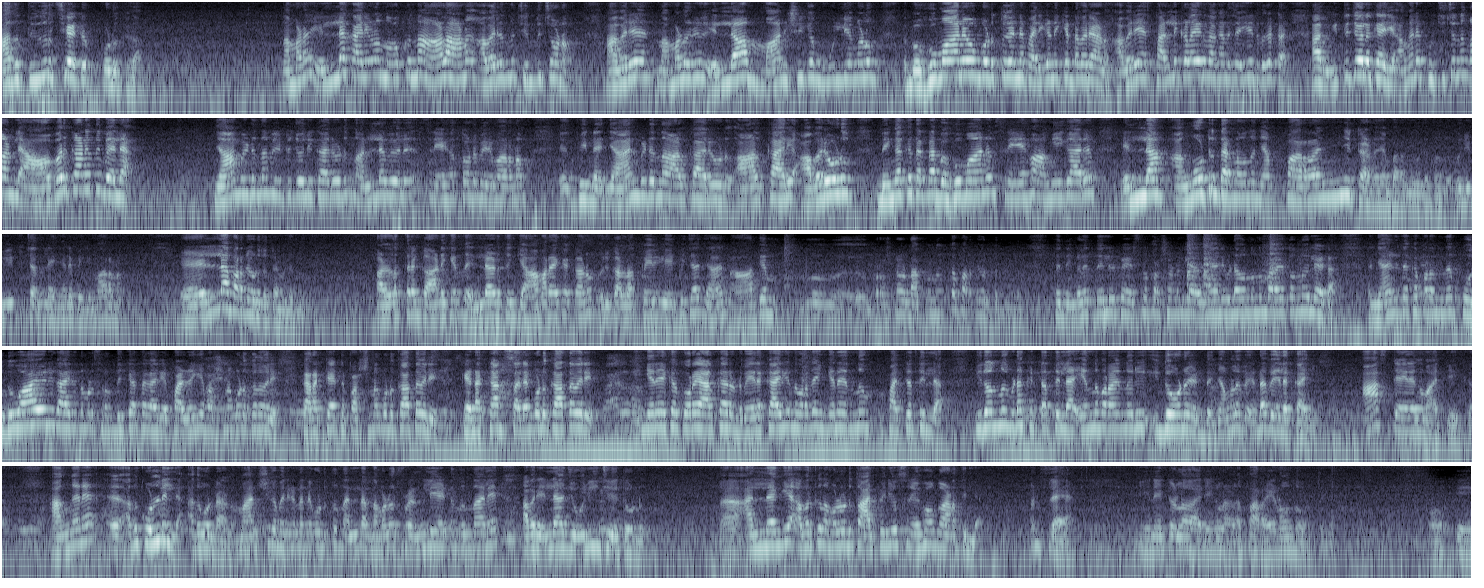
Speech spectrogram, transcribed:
അത് തീർച്ചയായിട്ടും കൊടുക്കുക. നമ്മുടെ എല്ലാ കാര്യങ്ങളും നോക്കുന്ന ആളാണ് അവരെന്ന് ചിന്തിച്ചോണം. അവരെ നമ്മളൊരു എല്ലാ മാനുഷിക മൂല്യങ്ങളും ബഹുമാനവും കൊടുത്തു തന്നെ പരിഗണിക്കേണ്ടവരാണ്. അവരെ തള്ളിക്കളയരുത് അങ്ങനെ ചെയ്യരുത് കേട്ടോ. ആ വീട്ടുജോലക്കാരി അങ്ങനെ പുച്ഛിച്ചൊന്നും കാണില്ല. അവർക്കാണിത് വില. ഞാൻ വിടുന്ന വീട്ടുജോലിക്കാരോട് നല്ല പോലെ സ്നേഹത്തോടെ പെരുമാറണം. പിന്നെ ഞാൻ വിടുന്ന ആൾക്കാരോട് ആൾക്കാർ അവരോടും നിങ്ങൾക്ക് തരേണ്ട ബഹുമാനം സ്നേഹം അംഗീകാരം എല്ലാം അങ്ങോട്ടും തരണമെന്ന് ഞാൻ പറഞ്ഞിട്ടാണ് ഞാൻ പറഞ്ഞു വിടുന്നത്. ഒരു വീട്ടിൽ ചെന്നാൽ എങ്ങനെ പെരുമാറണം? എല്ലാം പറഞ്ഞു കൊടുത്തിട്ടാണ് വിടുന്നത്. കള്ളത്തരം കാണിക്കരുത്. എല്ലായിടത്തും ക്യാമറയൊക്കെ കാണും. ഒരു കള്ളപ്പേര് കേൾപ്പിച്ചാൽ ഞാൻ ആദ്യം പ്രശ്നം ഉണ്ടാക്കുമെന്നൊക്കെ പറഞ്ഞു കൊടുത്തിട്ടുണ്ട്. ഇപ്പം നിങ്ങൾ എന്തെങ്കിലും ഒരു പേഴ്സണൽ പ്രശ്നം ഉണ്ടെങ്കിൽ അത് ഞാൻ ഇവിടെ ഒന്നും പറയത്തൊന്നുമില്ല ഏട്ടാ ഞാൻ ഇതൊക്കെ പറയുന്നത് പൊതുവായ ഒരു കാര്യം നമ്മൾ ശ്രദ്ധിക്കാത്ത കാര്യം. പഴകിയ ഭക്ഷണം കൊടുക്കുന്നവർ കറക്റ്റായിട്ട് ഭക്ഷണം കൊടുക്കാത്തവർ കിടക്കാൻ സ്ഥലം കൊടുക്കാത്തവർ ഇങ്ങനെയൊക്കെ കുറേ ആൾക്കാരുണ്ട്. വേലക്കാരി എന്ന് പറഞ്ഞാൽ ഇങ്ങനെ ഒന്നും പറ്റത്തില്ല. ഇതൊന്നും ഇവിടെ കിട്ടത്തില്ല എന്ന് പറയുന്നൊരു ഇതോടെ ഉണ്ട്. ഞങ്ങൾ വേണ്ട വേലക്കാരി. ആ സ്റ്റൈൽ അങ്ങ് മാറ്റിയേക്കുക. അങ്ങനെ അത് കൊള്ളില്ല. അതുകൊണ്ടാണ്. മാനസിക പരിഗണന കൊടുത്ത് നല്ല നമ്മൾ ഫ്രണ്ട്ലി ആയിട്ട് നിന്നാലേ അവരെല്ലാ ജോലിയും ചെയ്യത്തുള്ളൂ. അല്ലെങ്കിൽ അവർക്ക് നമ്മളോട് താല്പര്യവും സ്നേഹവും കാണത്തില്ല. മനസ്സിലായ? ഇങ്ങനെയൊക്കെയുള്ള കാര്യങ്ങളാണ് പറയണമെന്ന് ഓർത്ത് ഞാൻ. ഓക്കേ.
